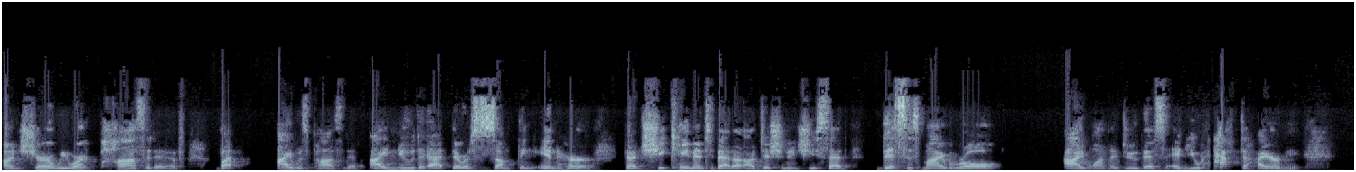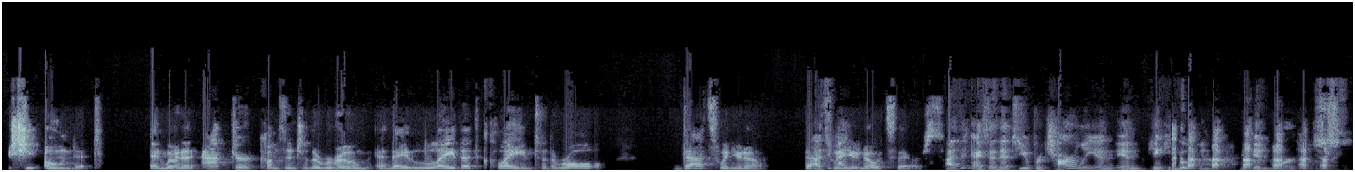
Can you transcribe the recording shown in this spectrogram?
unsure. We weren't positive, but I was positive. I knew that there was something in her that she came into that audition and she said, This is my role. I want to do this and you have to hire me. She owned it. And when an actor comes into the room and they lay the claim to the role, that's when you know. That's when I, you know it's theirs. I think I said that to you for Charlie and, and Kinky Boots. it didn't work.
